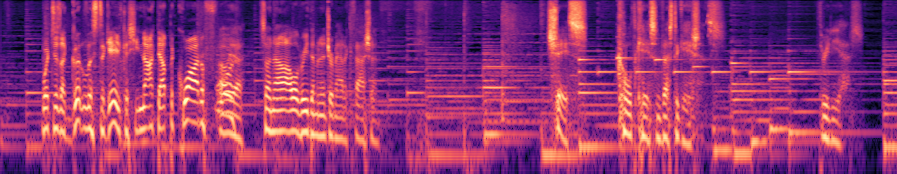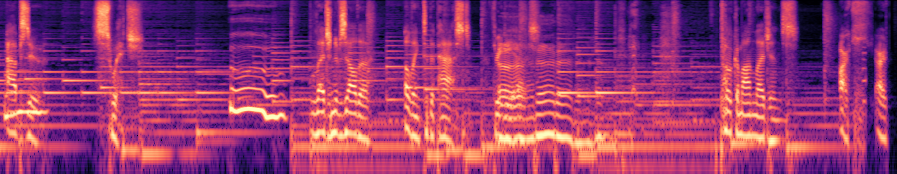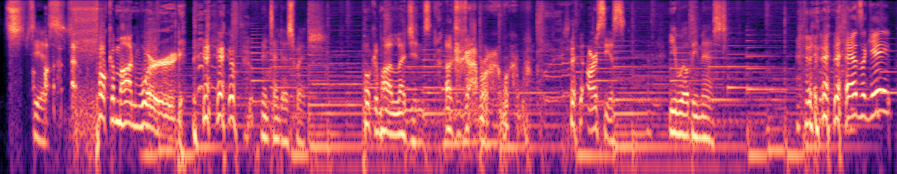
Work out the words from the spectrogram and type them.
Which is a good list of games because she knocked out the quad of four. Oh, yeah. So now I will read them in a dramatic fashion. Chase, Cold Case Investigations, 3DS, Abzu, Switch, Ooh. Legend of Zelda, A Link to the Past, 3DS. Pokemon Legends, Arc Arceus, Pokemon Word. Nintendo Switch. Pokemon Legends. Arceus. You will be missed. That's a game.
